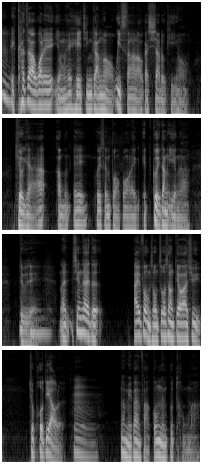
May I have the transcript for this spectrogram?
哎，卡早我咧用黑黑金刚哦，为啥老给下落去吼，Q 起来啊啊门哎灰尘梆梆来，过当用啊。对不对？嗯、那现在的 iPhone 从桌上掉下去就破掉了，嗯，那没办法，功能不同嘛。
